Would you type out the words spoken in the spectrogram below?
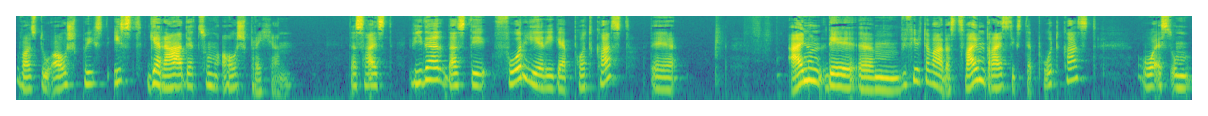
was du aussprichst, ist gerade zum Aussprechen. Das heißt wieder, dass der vorherige Podcast, der, ein, der ähm, wie vielte war das, 32. Podcast, wo es um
